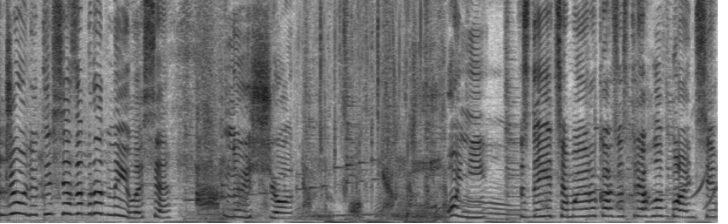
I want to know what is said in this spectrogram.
Джулі, ти вся забруднилася. Ну і що? О, ні. Здається, моя рука застрягла в банці.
